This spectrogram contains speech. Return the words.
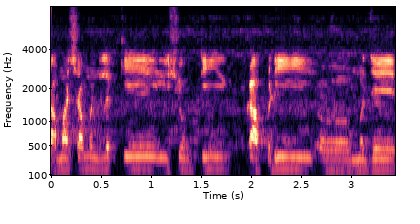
तमाशा म्हणलं की शेवटी कापडी अं, म्हणजे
